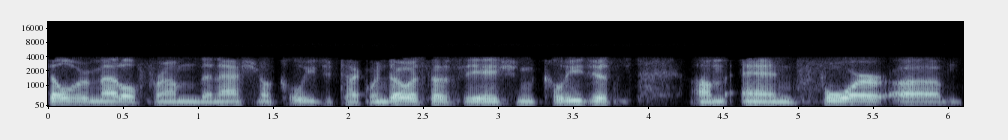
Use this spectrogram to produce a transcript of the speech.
silver medal from the National Collegiate Taekwondo Association, collegiates, um, and four um,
